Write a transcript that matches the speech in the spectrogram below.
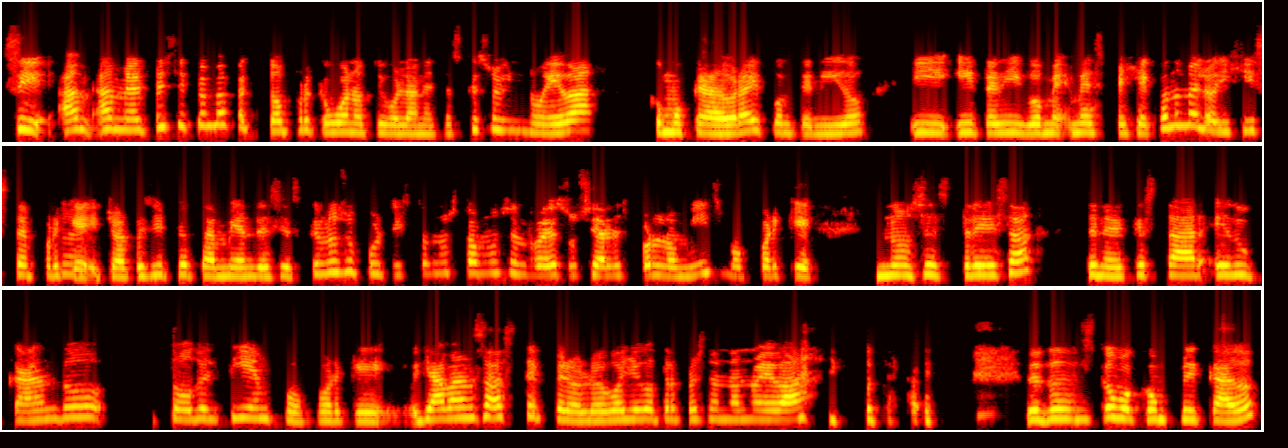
Sí, a, mí al principio me afectó porque, bueno, te digo, la neta es que soy nueva como creadora de contenido y, y te digo, me, me, espejé cuando me lo dijiste, porque yo al principio también decía, es que los ocultistas no estamos en redes sociales por lo mismo, porque nos estresa tener que estar educando todo el tiempo, porque ya avanzaste, pero luego llega otra persona nueva y otra vez. Entonces es como complicado.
